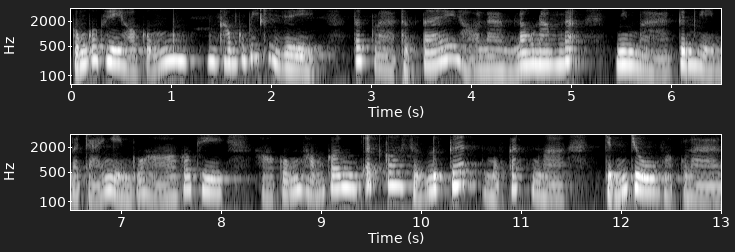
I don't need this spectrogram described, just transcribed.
cũng có khi họ cũng không có biết cái gì. Tức là thực tế họ làm lâu năm đó, nhưng mà kinh nghiệm và trải nghiệm của họ có khi họ cũng không có, ít có sự đúc kết một cách mà chỉnh chu hoặc là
